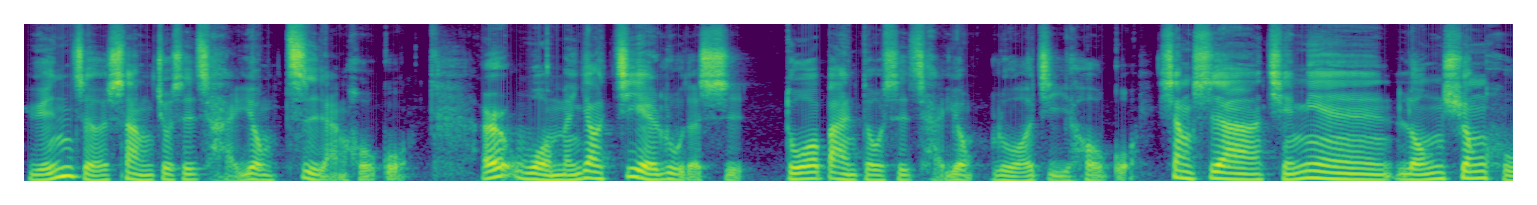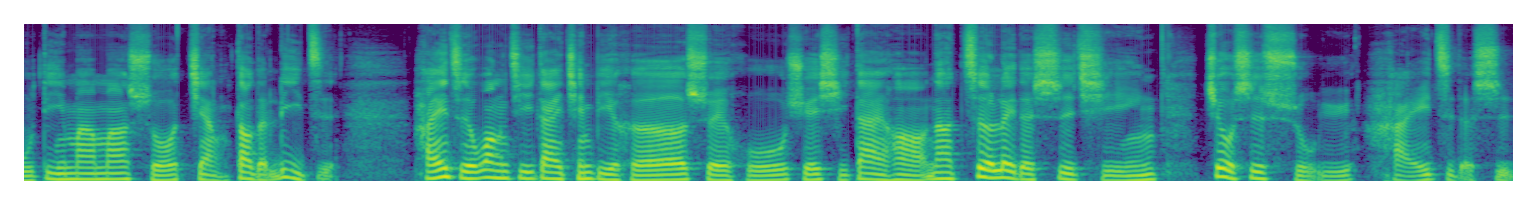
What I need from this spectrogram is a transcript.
原则上就是采用自然后果，而我们要介入的事。多半都是采用逻辑后果，像是啊，前面龙兄虎弟妈妈所讲到的例子，孩子忘记带铅笔盒、水壶、学习袋，哈，那这类的事情就是属于孩子的事。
